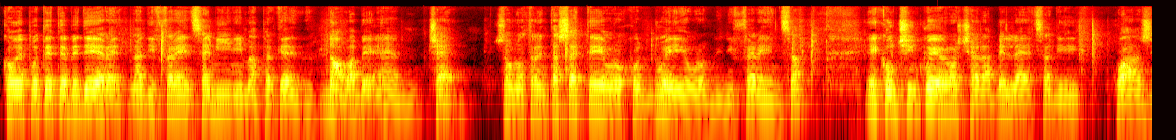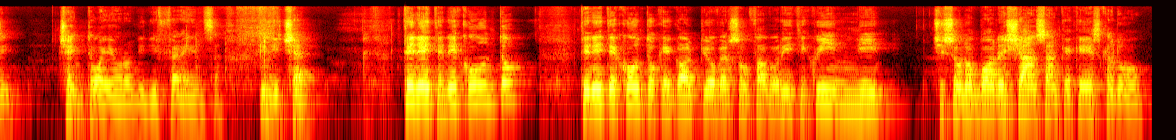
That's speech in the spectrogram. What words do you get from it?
Come potete vedere la differenza è minima perché no vabbè eh, c'è sono 37 euro con 2 euro di differenza e con 5 euro c'è la bellezza di quasi 100 euro di differenza quindi c'è tenetene conto tenete conto che i gol più over sono favoriti quindi ci sono buone chance anche che escano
